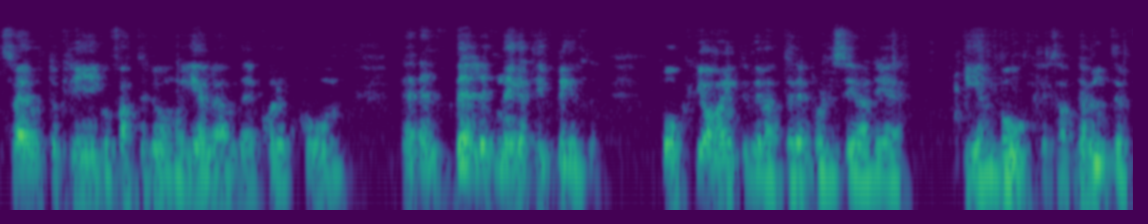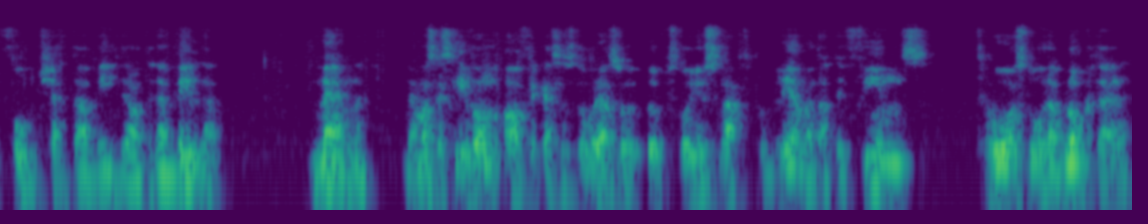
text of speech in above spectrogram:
svält och krig och fattigdom och elände, korruption. En väldigt negativ bild. Och jag har inte velat reproducera det i en bok. Liksom. Jag vill inte fortsätta bidra till den bilden. Men när man ska skriva om Afrikas historia så uppstår ju snabbt problemet att det finns två stora block där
